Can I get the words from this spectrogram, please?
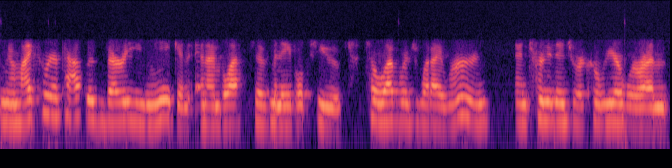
you know, my career path was very unique, and, and I'm blessed to have been able to to leverage what I learned and turn it into a career where I'm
